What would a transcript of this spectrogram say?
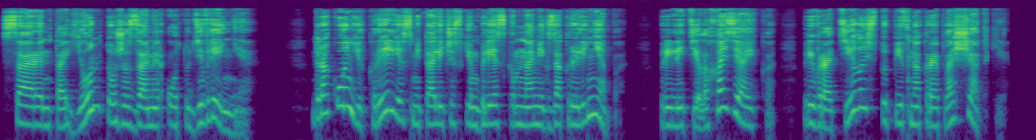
Сайрен Тайон тоже замер от удивления. Драконьи крылья с металлическим блеском на миг закрыли небо. Прилетела хозяйка, превратилась, ступив на край площадки.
